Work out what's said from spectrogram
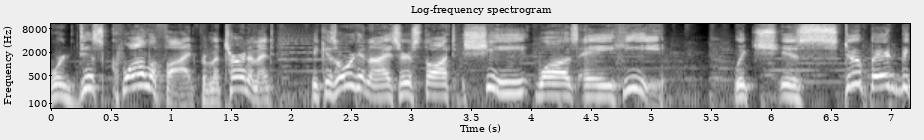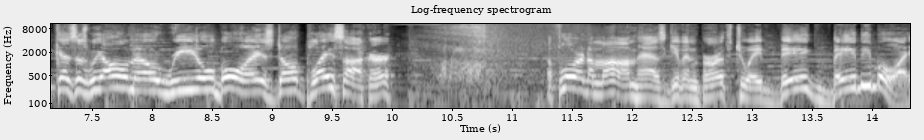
were disqualified from a tournament because organizers thought she was a he which is stupid because, as we all know, real boys don't play soccer. A Florida mom has given birth to a big baby boy,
